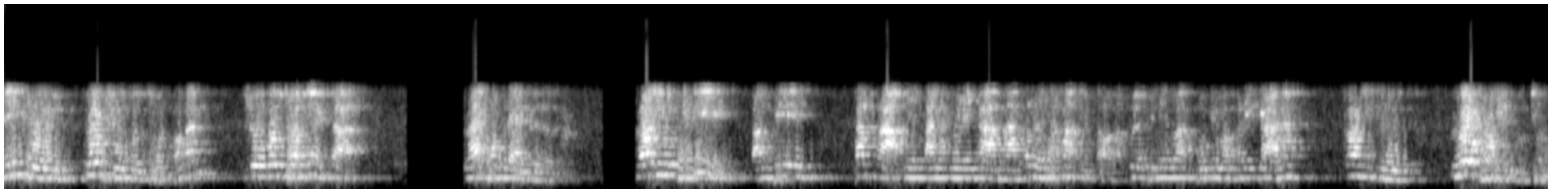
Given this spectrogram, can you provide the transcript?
นี่คือเรื่องสื่อมวลชน เพราะฉะนั้นสื่อมวลชนเนี่ยจะไร้พรมแดนเลยเราอยู่ที่นี่บางทีถ้าปราบเนี่ยไปอเมริกามาก็เลยสามารถติดต่อกับเพื่อนที่นี่ว่าผมอยู่อเมริกานะก็นี่คือโลกของสื่อมวลชน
